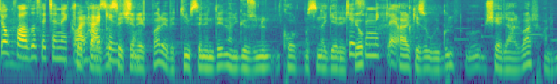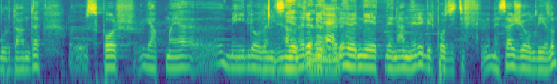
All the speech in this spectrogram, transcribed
çok fazla seçenek çok var fazla herkes seçenek için. var. Evet kimsenin de hani gözünün korkmasına gerek yok. Kesinlikle yok. Herkese uygun bir şeyler var. Hani buradan da e, spor yapmaya e, meyilli olan insanlara bir Niyetlenenlere. evet, niyetlenenlere bir pozitif mesaj yollayalım.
